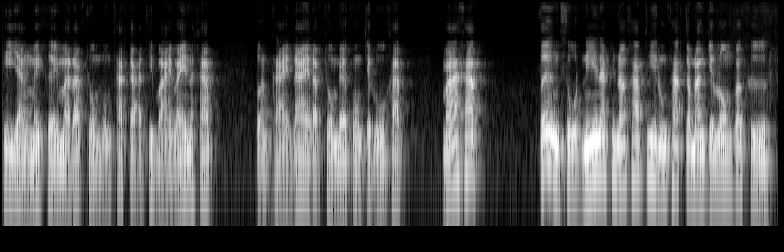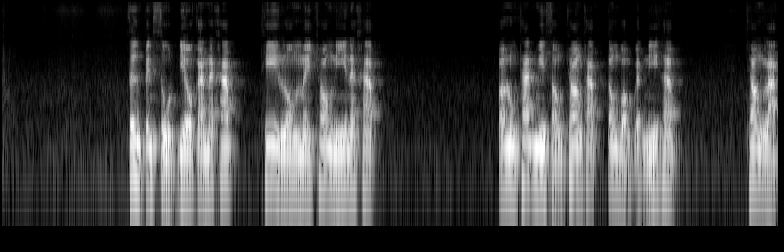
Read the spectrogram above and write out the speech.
ที่ยังไม่เคยมารับชมลุงทัศน์ก็อธิบายไว้นะครับ ส่วนใครได้รับชมแล้วคงจะรู้ครับ มาครับ ซึ่งสูตรนี้นะพี่น้องครับที่ลุงทัศน์กำลังจะลงก็คือ ซึ่งเป็นสูตรเดียวกันนะครับ ที่ลงในช่องนี้นะครับเพราะลุงทัศน์มีสองช่องครับ ต้องบอกแบบนี้ครับ ช่องหลัก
